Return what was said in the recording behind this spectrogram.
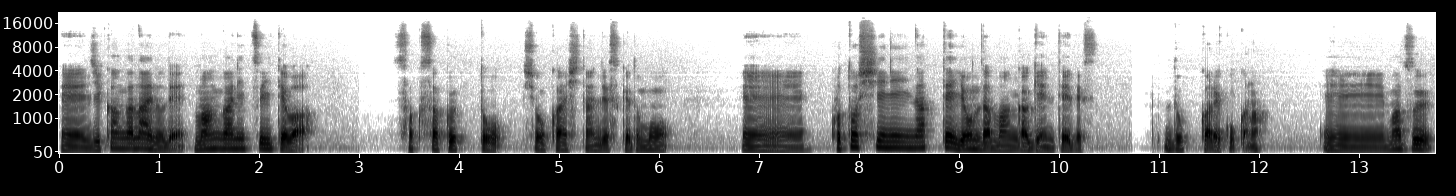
えー、時間がないので漫画についてはサクサクっと紹介したいんですけども、えー、今年になって読んだ漫画限定です。どっから行こうかな。えー、まず、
